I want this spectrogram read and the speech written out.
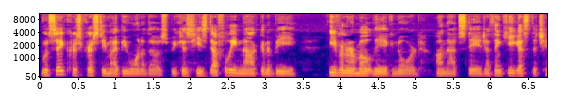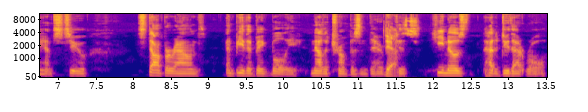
would say Chris Christie might be one of those because he's definitely not going to be even remotely ignored on that stage. I think he gets the chance to stomp around and be the big bully now that Trump isn't there yeah. because he knows how to do that role.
